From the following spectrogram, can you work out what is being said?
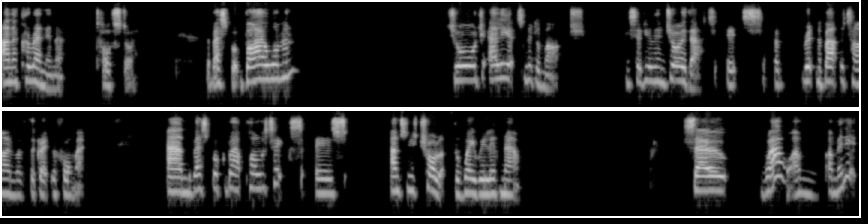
Anna Karenina, Tolstoy. The best book by a woman, George Eliot's Middlemarch. He said, You'll enjoy that. It's uh, written about the time of the Great Reform Act. And the best book about politics is Anthony Trollope, The Way We Live Now. So wow, I'm I'm in it.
